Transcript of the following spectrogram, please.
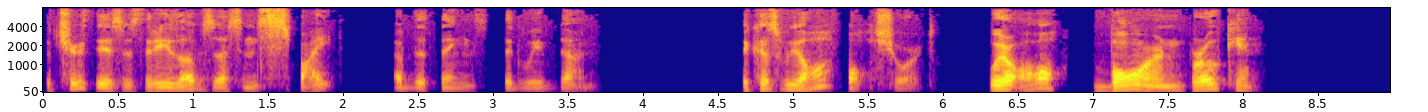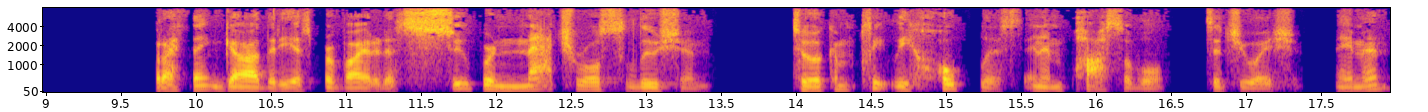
The truth is, is that he loves us in spite of the things that we've done. Because we all fall short. We're all born broken. But I thank God that he has provided a supernatural solution to a completely hopeless and impossible situation. Amen.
